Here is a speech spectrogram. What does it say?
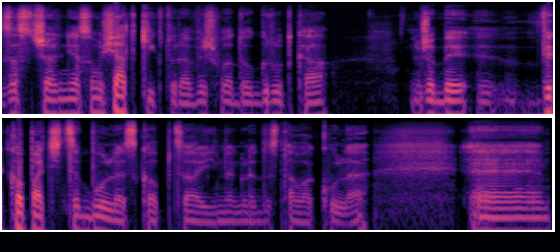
zastrzelenia sąsiadki, która wyszła do ogródka żeby wykopać cebulę z kopca i nagle dostała kulę. E,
